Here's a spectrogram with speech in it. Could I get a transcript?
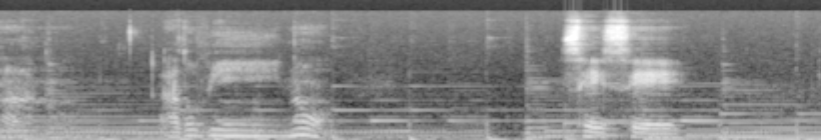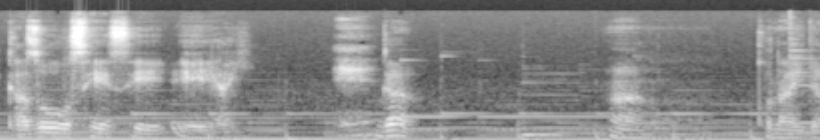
あのアドビの生成画像生成 AI え、があのこの間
